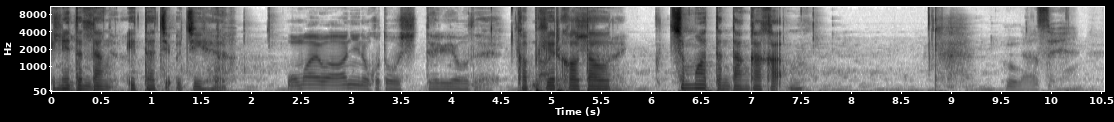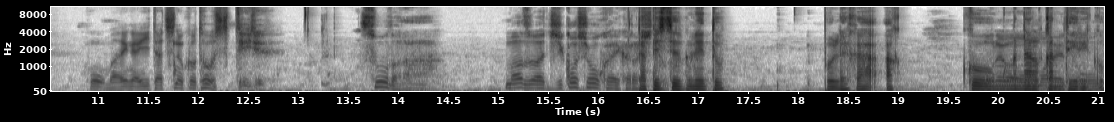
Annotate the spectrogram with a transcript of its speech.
Ini tentang Itachi Uchiha. Kau pikir kau tahu semua tentang kakakmu? Tapi sebelum itu, bolehkah aku mengenalkan diriku?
